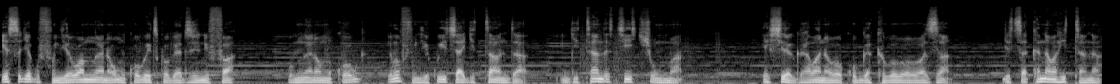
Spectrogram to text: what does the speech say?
yese ajya gufungira wa mwana w'umukobwa witwaga Jennifer. Uwo mwana w'umukobwa yamufungiye kuri cya gitanda. Igitanda cy'icyuma yashyiragaho abana b'abakobwa akabababaza ndetse akanabahitana.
